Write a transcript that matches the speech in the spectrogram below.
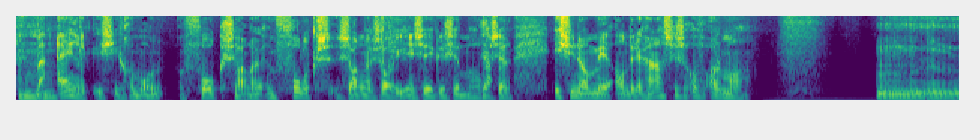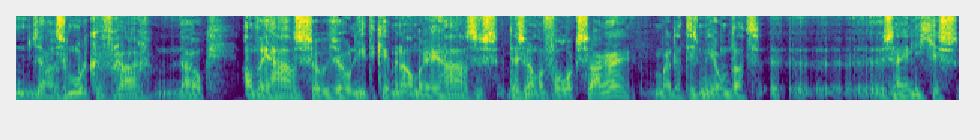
Mhm. Maar eigenlijk is hij gewoon een volkszanger. Een volkszanger zou je in zekere zin mogen Ja. zeggen. Is hij nou meer André Hazes of Armand? Mm, ja, dat is een moeilijke vraag. Nou, André Hazes sowieso niet. Ik heb een André Hazes. Dat is wel een volkszanger. Maar dat is meer omdat eh, eh, zijn liedjes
